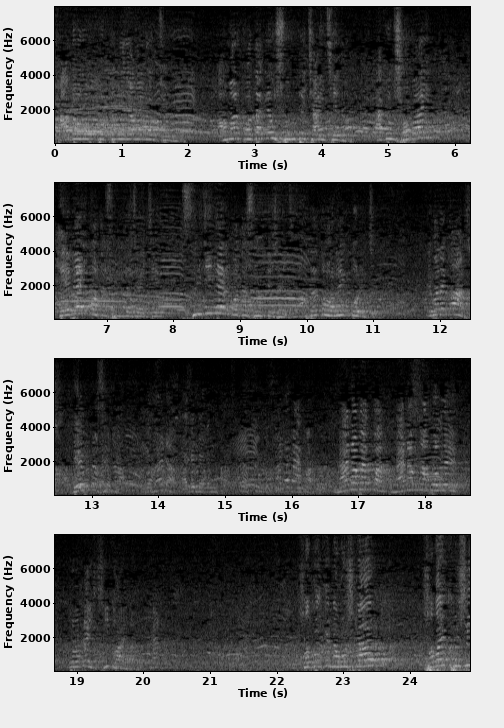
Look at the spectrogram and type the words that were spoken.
সাদর অভ্যর্থনা জানানোর জন্য। আমার কথা কেউ শুনতে চাইছে না। এখন সবাই দেবের কথা শুনতে চাইছে। সৃজিতের কথা শুনতে চাইছে। আপনারা তো অনেক করেছেন এবারে কাজ দেব ম্যাডাম একবার, ম্যাডাম না বললে কোনোটাই ঠিক হয় না। সকলকে নমস্কার। সবাই খুশি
